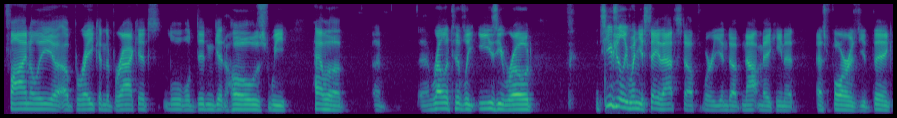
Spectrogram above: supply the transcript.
finally a, a, break in the brackets. Louisville didn't get hosed. We have a, a, a, relatively easy road. It's usually when you say that stuff where you end up not making it as far as you'd think.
